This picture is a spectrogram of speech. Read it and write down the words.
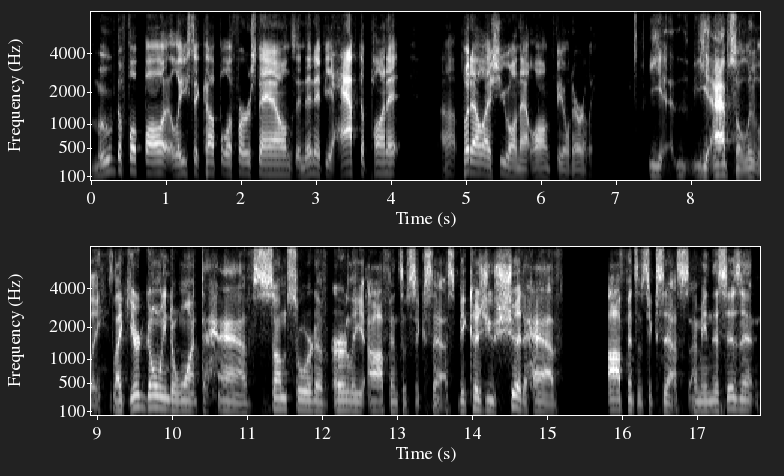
move the football at least a couple of first downs. And then if you have to punt it, uh, put LSU on that long field early. Yeah, yeah, absolutely. Like you're going to want to have some sort of early offensive success because you should have offensive success. I mean, this isn't,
